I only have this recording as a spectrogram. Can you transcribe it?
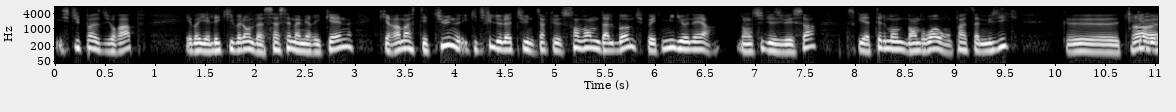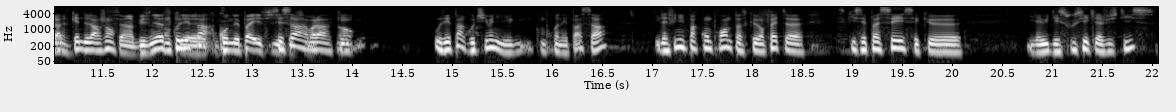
et si tu passes du rap, eh ben, il y a l'équivalent de la SACEM américaine qui ramasse tes thunes et qui te file de la thune. C'est-à-dire que sans vendre d'album, tu peux être millionnaire dans le sud des USA, parce qu'il y a tellement d'endroits où on passe ta musique que tu Ah gagnes, de ouais. l'argent. C'est un business On qui connaît est- pas. qu'on connaît pas ici. C'est ça, voilà. Qui- Au départ, Gucci Mane, il, il comprenait pas ça. Il a fini par comprendre parce que, en fait, euh, ce qui s'est passé, c'est que il a eu des soucis avec la justice,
